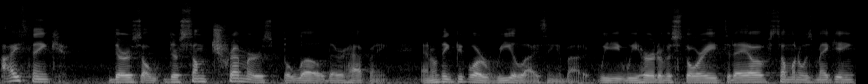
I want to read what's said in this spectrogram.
I think there's a there's some tremors below that are happening. I don't think people are realizing about it. We we heard of a story today of someone was making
